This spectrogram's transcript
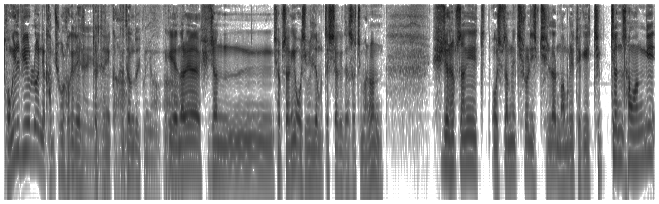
동일 비율로 이제 감축을 하게 될, 될 테니까. 그 점도 있군요. 어. 이게 옛날에 휴전 협상이 51년부터 시작이 됐었지만은 휴전 협상이 53년 7월 27일 날 마무리되기 직전 상황이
